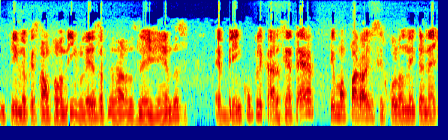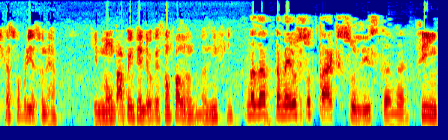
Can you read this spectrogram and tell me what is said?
entender o que eles estavam falando em inglês, apesar das legendas. É bem complicado, assim. Até tem uma paródia circulando na internet que é sobre isso, né? Que não dá pra entender o que eles estão falando, mas enfim. Mas é também o sotaque sulista, né? Sim,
